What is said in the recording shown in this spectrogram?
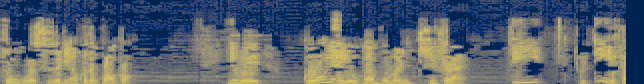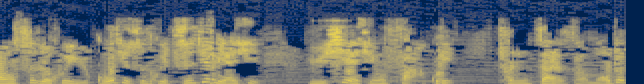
中国狮子联会的报告。因为国务院有关部门提出来，第一，就地方狮子会与国际狮子会直接联系与现行法规存在着矛盾。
